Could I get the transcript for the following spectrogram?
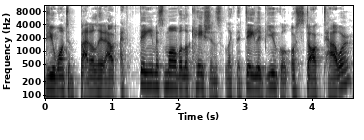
Do you want to battle it out at famous Marvel locations like the Daily Bugle or Stark Tower?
